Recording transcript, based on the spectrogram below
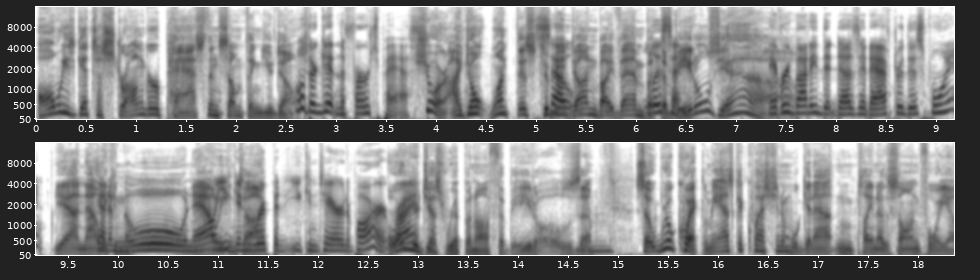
always gets a stronger pass than something you don't. well, they're getting the first pass. sure, I don't want this to So, be done by them, but listen, the Beatles, yeah. Everybody that does it after this point, yeah, now gonna, we can. oh, now, now you can can, rip it. You can tear it apart, or right? you're just ripping off the Beatles. Uh, Mm-hmm. So, real quick, let me ask a question and we'll get out and play another song for you.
